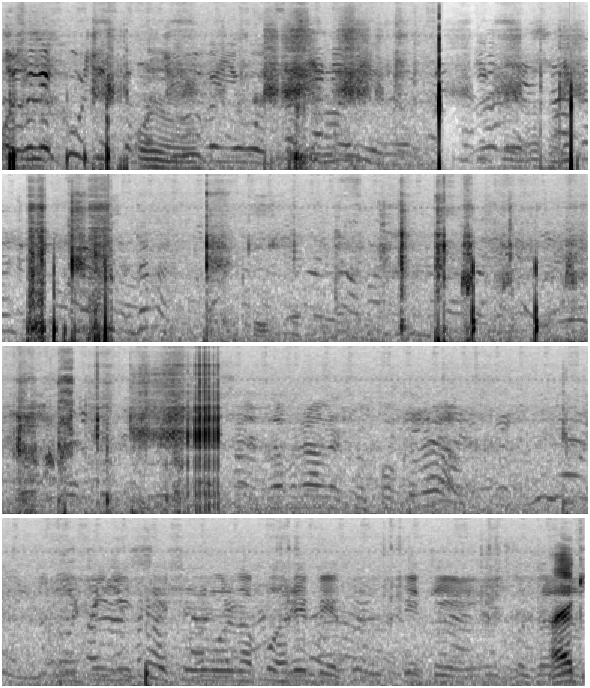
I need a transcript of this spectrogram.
Ось. Ви хочете, Ой, чому ой. ви його ігноруєте? Забрали, що покрали. Оті ліси, що не можна по гриби піти. А які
